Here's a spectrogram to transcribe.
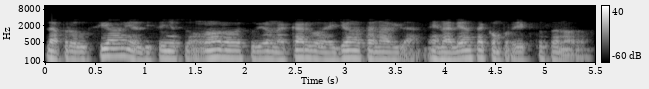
La producción y el diseño sonoro estuvieron a cargo de Jonathan Ávila, en alianza con Proyecto Sonoro.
